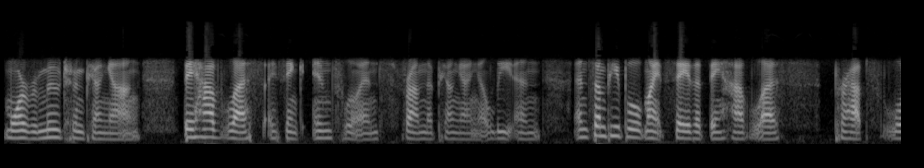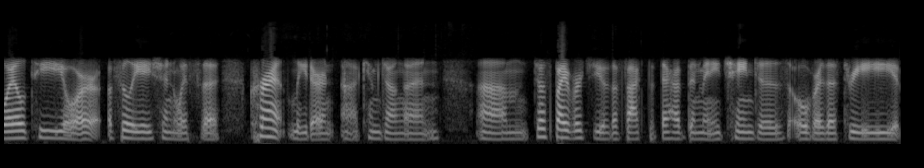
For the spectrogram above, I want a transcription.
more removed from Pyongyang, they have less, I think, influence from the Pyongyang elite. And and some people might say that they have less perhaps loyalty or affiliation with the current leader, uh, Kim Jong Un, um, just by virtue of the fact that there have been many changes over the three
